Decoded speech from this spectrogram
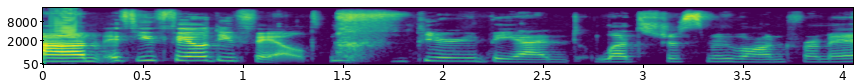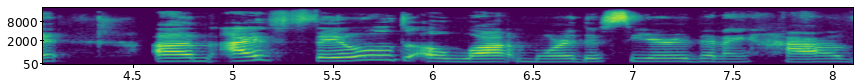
Um, if you failed, you failed. Period. The end. Let's just move on from it. Um, I've failed a lot more this year than I have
